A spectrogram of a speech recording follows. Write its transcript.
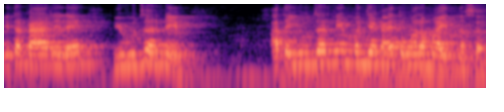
इथं काय आलेलं आहे? युजर नेम आता युजर नेम म्हणजे काय तुम्हाला माहीत नसेल.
